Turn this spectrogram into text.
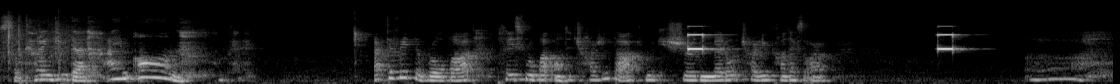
So telling you that I'm on. Okay. Activate the robot. Place robot onto charging dock. Make sure the metal charging contacts are. Oh.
